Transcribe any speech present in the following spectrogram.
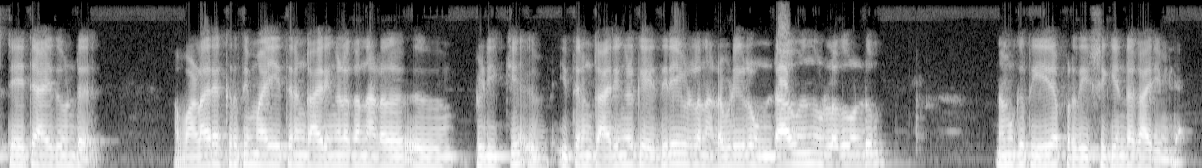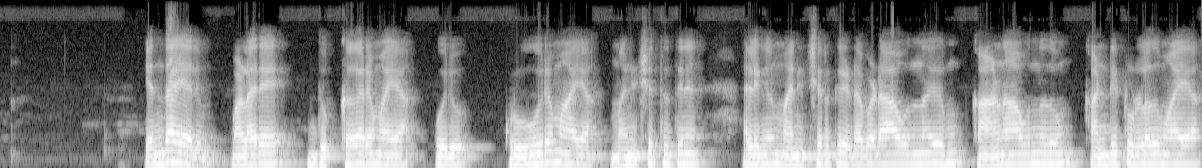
സ്റ്റേറ്റ് ആയതുകൊണ്ട് വളരെ കൃത്യമായി ഇത്തരം കാര്യങ്ങളൊക്കെ നട പിടിക്ക ഇത്തരം കാര്യങ്ങൾക്ക് എതിരെയുള്ള നടപടികൾ ഉണ്ടാകുമെന്നുള്ളത് കൊണ്ടും നമുക്ക് തീരെ പ്രതീക്ഷിക്കേണ്ട കാര്യമില്ല. എന്തായാലും വളരെ ദുഃഖകരമായ ഒരു ക്രൂരമായ മനുഷ്യത്വത്തിന് അല്ലെങ്കിൽ മനുഷ്യർക്ക് ഇടപെടാവുന്നതും കാണാവുന്നതും കണ്ടിട്ടുള്ളതുമായ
